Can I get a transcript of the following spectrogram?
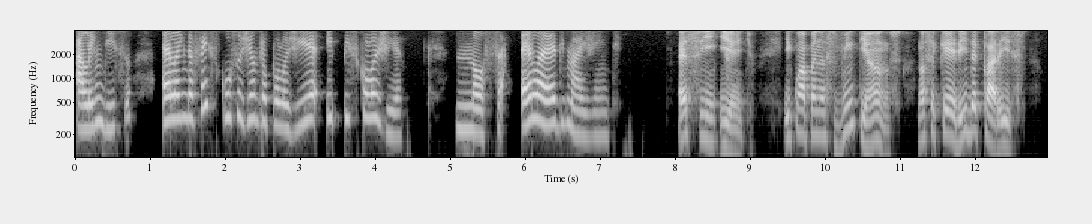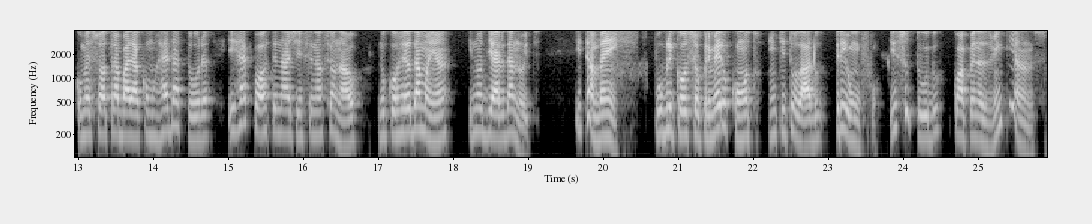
Além disso, ela ainda fez cursos de antropologia e psicologia. Nossa, ela é demais, gente. É sim, Ientio. E com apenas 20 anos, nossa querida Clarice começou a trabalhar como redatora e repórter na Agência Nacional, no Correio da Manhã e no Diário da Noite. E também publicou seu primeiro conto intitulado Triunfo. Isso tudo com apenas 20 anos.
